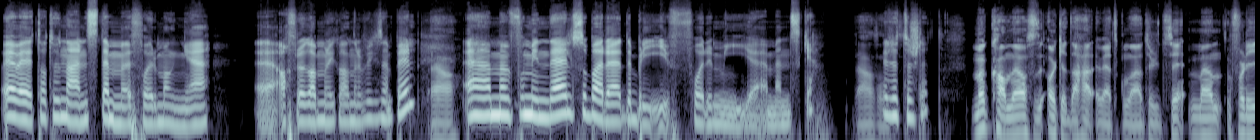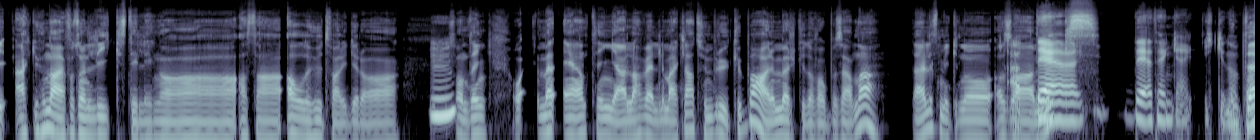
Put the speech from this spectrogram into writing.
Og jeg vet at hun er en stemme for mange eh, afroamerikanere, f.eks. Ja, Eh, men for min del så bare Det blir for mye menneske, rett og slett. Men kan jeg også Ok, det her jeg vet ikke om det er trygt å si, men fordi er hun har jo fått sånn likestilling og altså alle hudfarger og Mm. sånne ting. Og, men én ting jeg la veldig merke til, er at hun bruker bare mørkhudede folk på scenen. da. Det er liksom ikke noe altså, Ja, det- mix. Det tenker jeg ikke noe på. Det,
